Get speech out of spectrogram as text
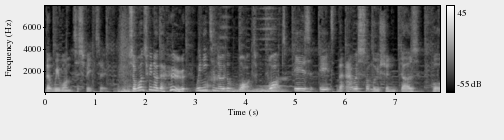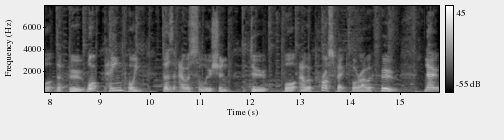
that we want to speak to. So once we know the who, we need to know the what. What is it that our solution does for the who? What pain point does our solution do for our prospect, for our who? Now,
